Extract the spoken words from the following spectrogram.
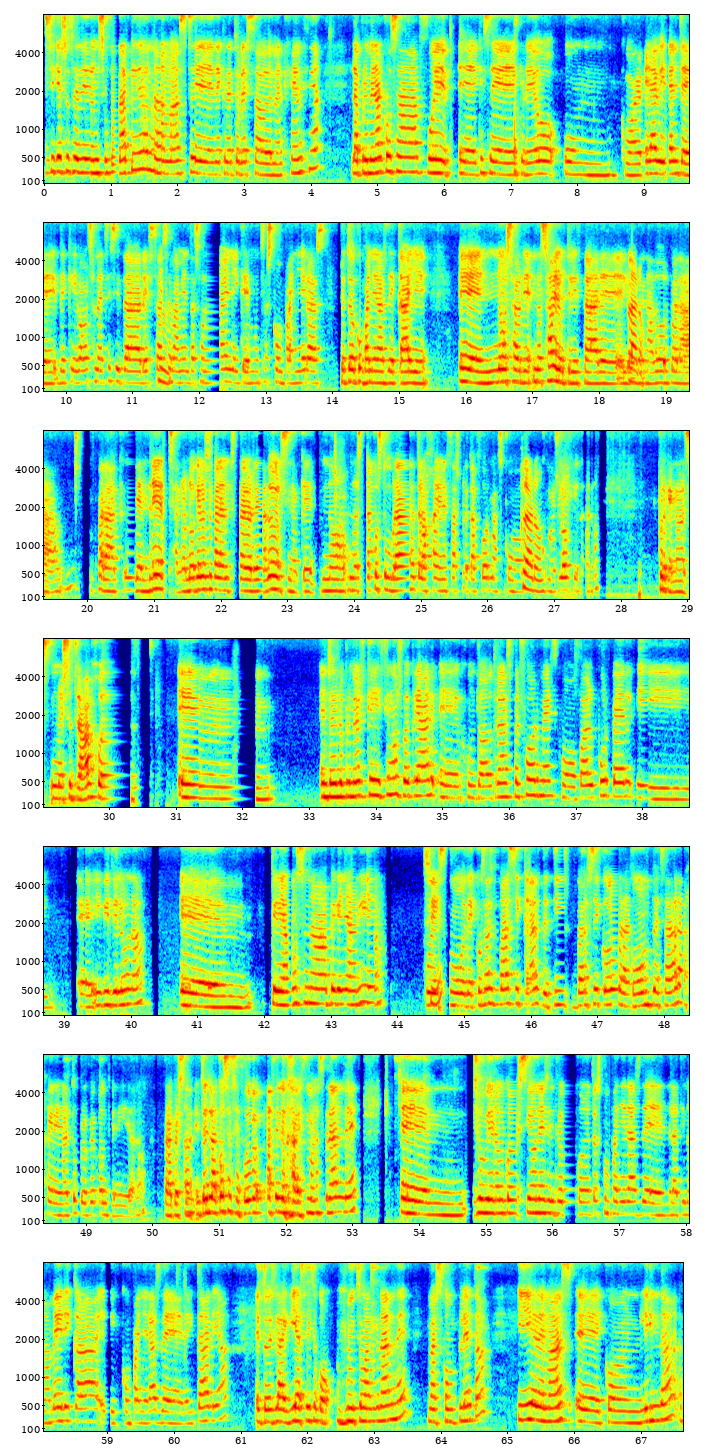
sí que sucedieron súper rápido, nada más se decretó el estado de emergencia. La primera cosa fue eh, que se creó un, como era evidente, de que íbamos a necesitar estas mm. herramientas online y que muchas compañeras, sobre todo compañeras de calle, eh, no, no saben utilizar el ordenador para, para vender. O sea, no, no que no sepan usar el ordenador, sino que no, no están acostumbradas a trabajar en estas plataformas como, como es lógico, ¿no? Porque no es, no es su trabajo. Em, entonces, lo primero que hicimos fue crear, eh, junto a otras performers como Paul Purple y eh, Ivy de Luna, em, creamos una pequeña guía, pues como de cosas básicas, de tips básicos para cómo empezar a generar tu propio contenido, ¿no? Ah. Entonces la cosa se fue haciendo cada vez más grande eh, hubieron conexiones entre, con otras compañeras de, Latinoamérica y compañeras de, Italia. Entonces la guía se hizo como mucho más grande, más completa. Y además eh, con Linda,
